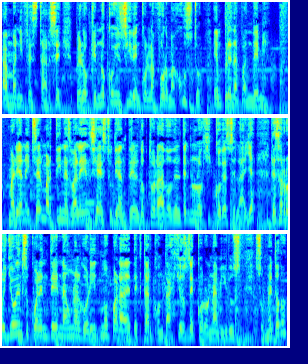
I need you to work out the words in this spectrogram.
a manifestarse, pero que no coinciden con la forma justo en plena pandemia. Mariana Itzel Martínez Martínez Valencia, estudiante del doctorado del Tecnológico de Celaya, desarrolló en su cuarentena un algoritmo para detectar contagios de coronavirus. Su método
